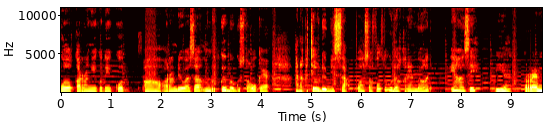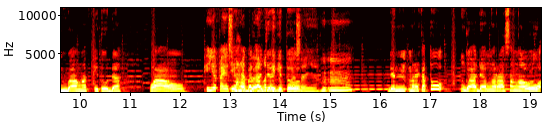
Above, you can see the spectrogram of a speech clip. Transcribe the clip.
full karena ngikut-ngikut uh, orang dewasa menurut gue bagus tau kayak anak kecil udah bisa puasa full tuh udah keren banget ya gak sih Iya, keren banget itu udah wow. iya kayak Ya, semangat hebat banget aja gitu, gitu. puasanya Mm-mm. Dan mereka tuh nggak ada ngerasa ngeluh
